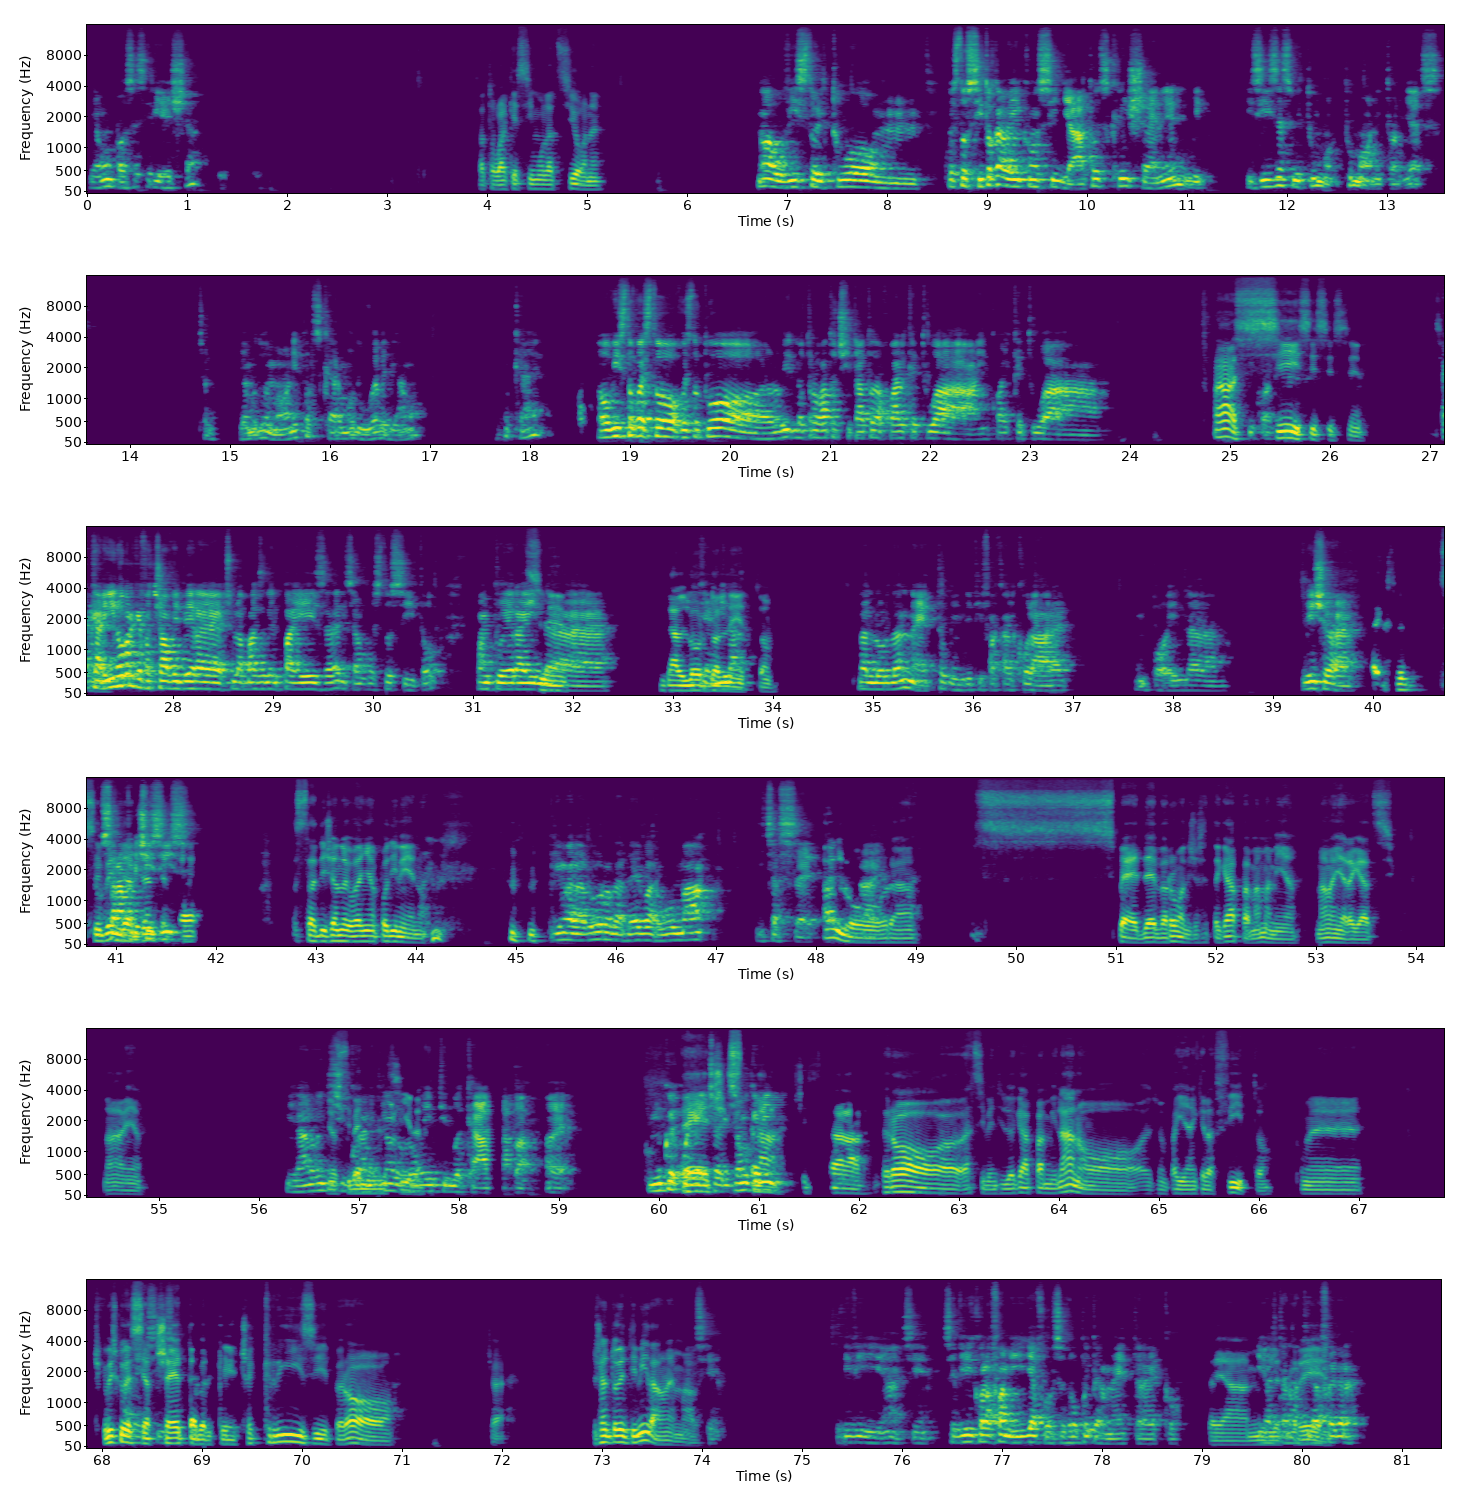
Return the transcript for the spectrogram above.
Vediamo un po' se si riesce fatto qualche simulazione? No, ho visto il tuo, mm, questo sito che avevi consigliato, Screen Sharing with Diseases with two, two Monitor, yes. Cioè, abbiamo due monitor, schermo 2, vediamo. Ok. Ho visto questo, questo tuo, l'ho, trovato citato da qualche tua, in qualche tua... Ah, sì, sì, sì, sì. È carino perché facciamo vedere sulla base del paese, diciamo, questo sito, quanto era il... Sì. Dall'ordo al netto dall'ordo al netto, quindi ti fa calcolare un po' il... Dice, eh, se, se sarà precisissimo. Sta dicendo che guadagna un po' di meno. Prima lavoro da Dev a Roma 17. Allora, eh. Beh, Dev a Roma 17k, mamma mia, mamma mia ragazzi, mamma mia. Milano 25 anni prima lavoro 22k, vabbè. Comunque, que- eh, cioè, diciamo sta, che... ci sta, però, anzi, 22k a Milano non paghi neanche l'affitto. Come... Cioè, capisco che eh, si sì, accetta sì. perché c'è crisi, però, cioè, 220.000 non è male. Sì. Se, vivi, eh, sì. Se vivi con la famiglia, forse te lo puoi permettere, ecco. Sei a 1.300.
